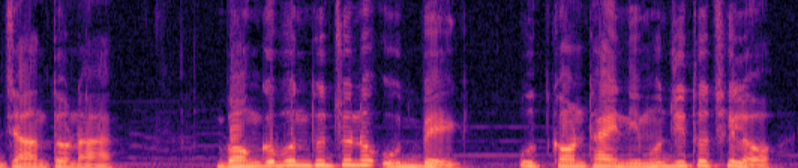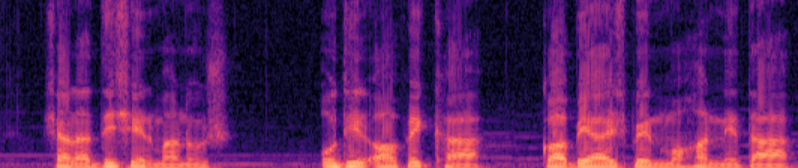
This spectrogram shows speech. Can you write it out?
জানত না। বঙ্গবন্ধুর জন্য উদ্বেগ উৎকণ্ঠায় নিমজ্জিত ছিল সারা দেশের মানুষ। অধীর অপেক্ষা কবে আসবেন মহান নেতা?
